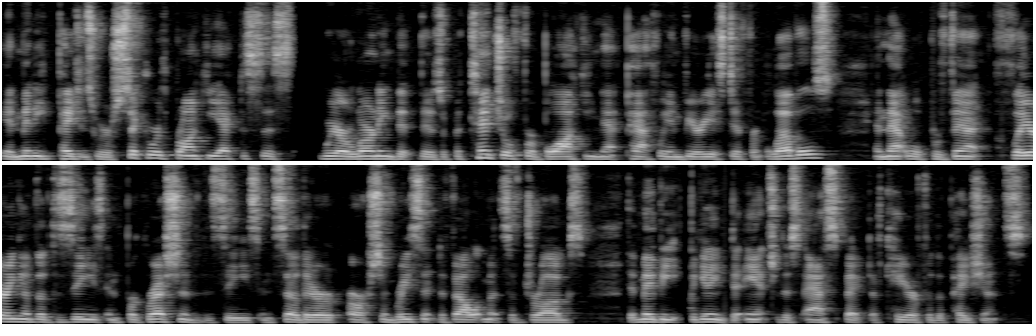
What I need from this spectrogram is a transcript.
in many patients who are sicker with bronchiectasis, we are learning that there's a potential for blocking that pathway in various different levels, and that will prevent flaring of the disease and progression of the disease. And so there are some recent developments of drugs that may be beginning to answer this aspect of care for the patients.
